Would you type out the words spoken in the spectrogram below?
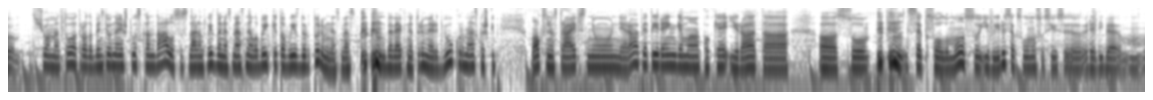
šiuo metu atrodo bent jau na iš tų skandalų susidarant vaizdą, nes mes nelabai kito vaizdo ir turim, nes mes beveik neturime erdvių, kur mes kažkaip mokslinių straipsnių nėra apie tai rengiama, kokia yra ta uh, su seksualumu, su įvairiu seksualumu susijusi realybė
